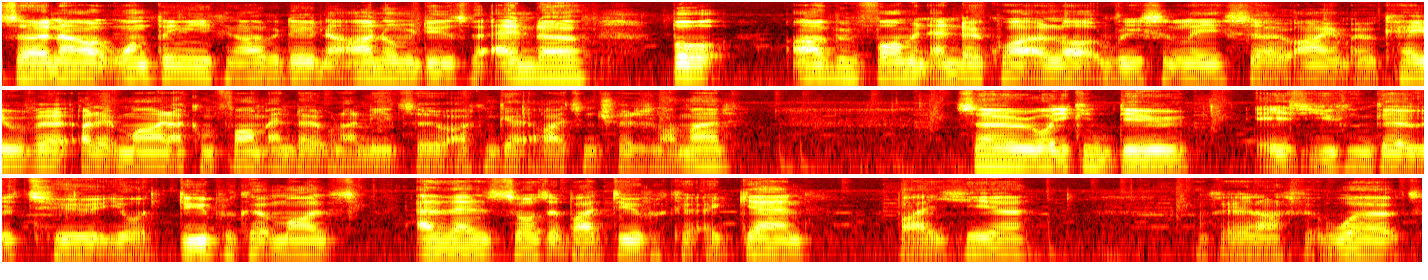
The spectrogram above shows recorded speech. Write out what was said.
so now one thing you can either do, now I normally do this for endo, but I've been farming endo quite a lot recently, so I'm okay with it. I don't mind, I can farm endo when I need to, I can get Ayatan treasures like mad. So what you can do is you can go to your duplicate mods and then sort it by duplicate again by here. Okay, nice if it worked.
